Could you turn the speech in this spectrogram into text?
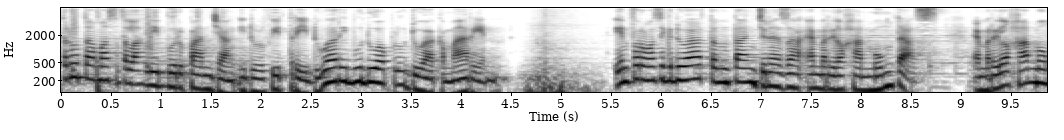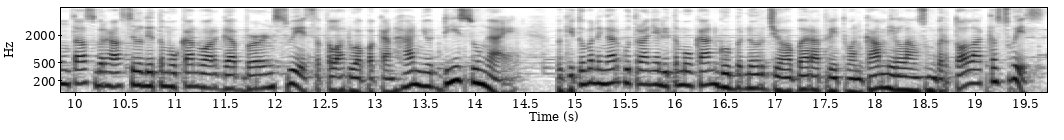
terutama setelah libur panjang Idul Fitri 2022 kemarin. Informasi kedua tentang jenazah Emeril Han Mumtaz. Emeril Han Mumtaz berhasil ditemukan warga Bern, Swiss setelah dua pekan hanyut di sungai. Begitu mendengar putranya ditemukan, Gubernur Jawa Barat Ridwan Kamil langsung bertolak ke Swiss.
